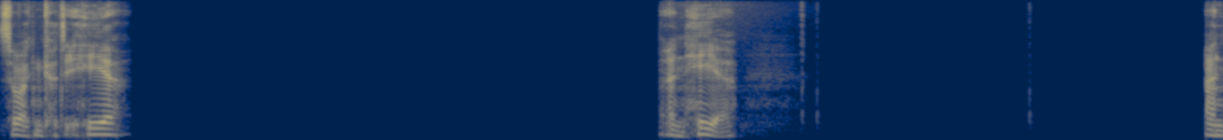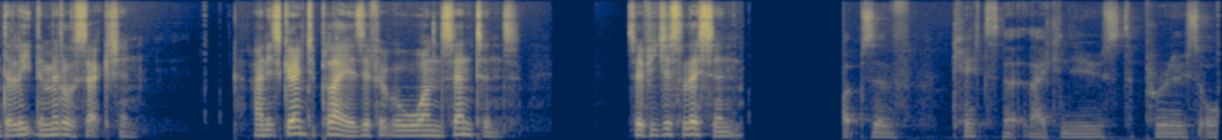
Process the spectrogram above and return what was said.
so I can cut it here and here and delete the middle section. And it's going to play as if it were one sentence. So if you just listen, types of kit that they can use to produce all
